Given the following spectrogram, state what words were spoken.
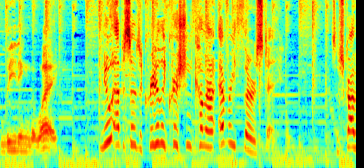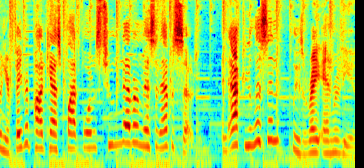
leading the way. New episodes of Creatively Christian come out every Thursday. Subscribe on your favorite podcast platforms to never miss an episode. And after you listen, please rate and review.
